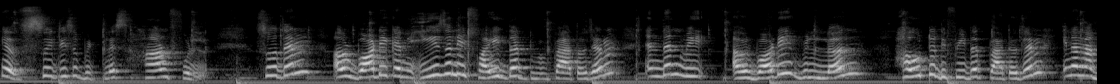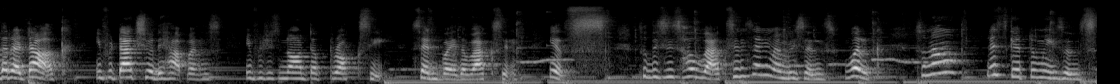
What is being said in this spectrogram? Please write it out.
Yes so it is a bit less harmful. So then our body can easily fight that pathogen and then we our body will learn how to defeat that pathogen in another attack. If it actually happens if it is not a proxy sent by the vaccine. Yes. So this is how vaccines and memory cells work. So now let's get to measles.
